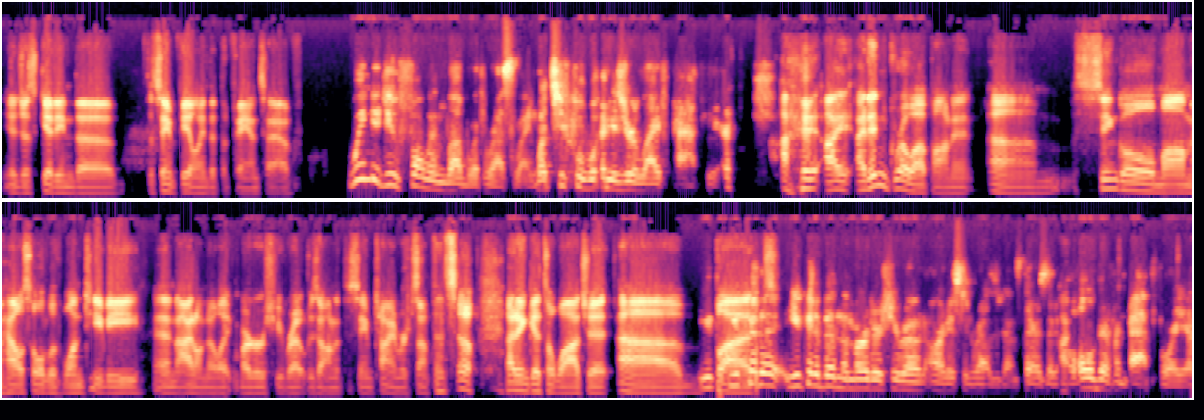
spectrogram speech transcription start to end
you know, just getting the the same feeling that the fans have when did you fall in love with wrestling? What's your, what is your life path here? I, I, I didn't grow up on it. Um, single mom household with one TV, and I don't know, like Murder She Wrote was on at the same time or something, so I didn't get to watch it. Uh, you, but you could have you could have been the Murder She Wrote artist in residence. There's a, a whole different path for you.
